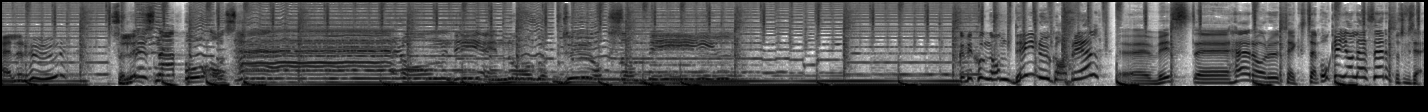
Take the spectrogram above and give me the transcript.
Eller hur? Så lyssna på oss här om det är något du också vill. Ska vi sjunga om dig nu, Gabriel? Eh, visst, eh, här har du texten. Okej, jag läser. Då ska vi se.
